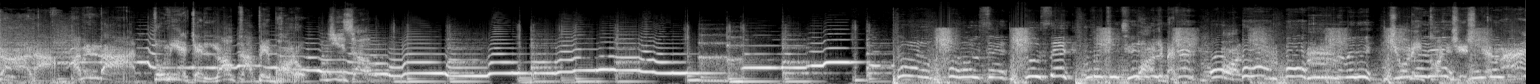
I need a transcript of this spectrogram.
দাঁড়া হাবিলদার তুমি একে লক আপে ভরো ও, স্যার, বল বেটা, বল। চুরি করছিস কেন, হ্যাঁ?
